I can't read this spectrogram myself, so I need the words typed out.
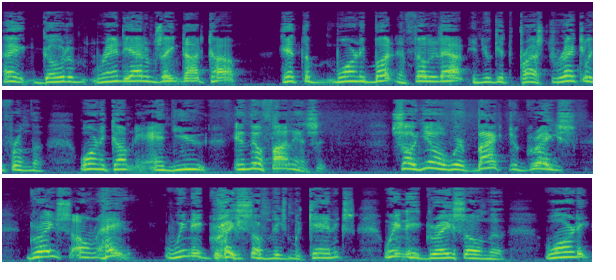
hey, go to randyadamsinc.com. hit the warranty button and fill it out, and you'll get the price directly from the warranty company, and you and they'll finance it. So you know we're back to grace, grace on. Hey, we need grace on these mechanics. We need grace on the warranty.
